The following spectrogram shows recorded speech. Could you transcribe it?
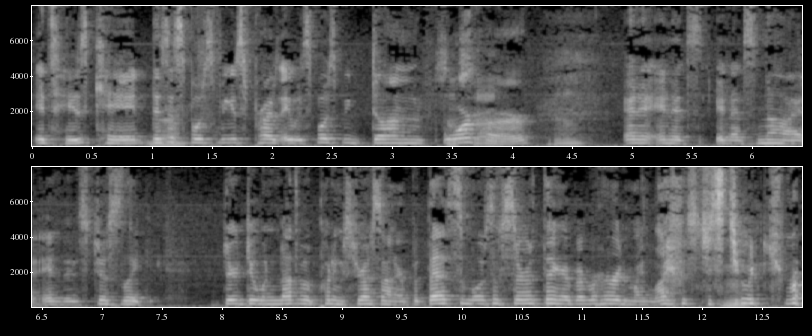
it's his kid this Yeah. is supposed to be a surprise it was supposed to be done for sad. her and it, and it's and it's not and it's just like they're doing nothing but putting stress on her but that's the most absurd thing i've ever heard in my life is just do a drive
